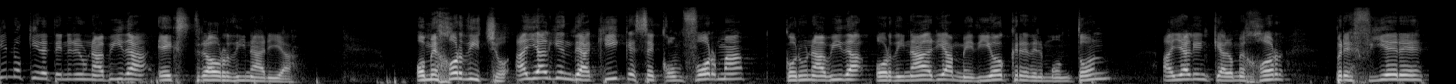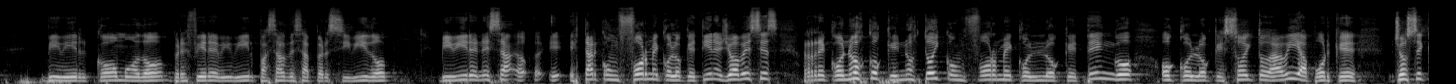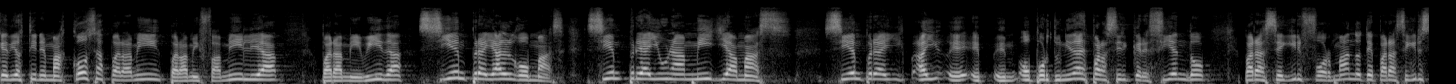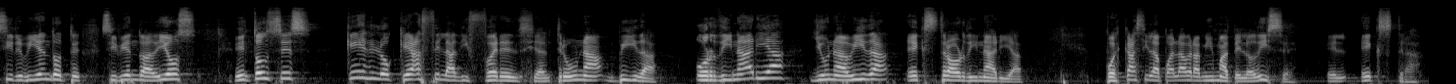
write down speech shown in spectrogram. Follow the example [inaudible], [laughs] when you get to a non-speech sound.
¿quién no quiere tener una vida extraordinaria? O mejor dicho, ¿hay alguien de aquí que se conforma con una vida ordinaria, mediocre del montón? ¿Hay alguien que a lo mejor prefiere vivir cómodo, prefiere vivir, pasar desapercibido, vivir en esa, eh, eh, estar conforme con lo que tiene. Yo a veces reconozco que no estoy conforme con lo que tengo o con lo que soy todavía, porque yo sé que Dios tiene más cosas para mí, para mi familia, para mi vida. Siempre hay algo más, siempre hay una milla más. Siempre hay, eh, em, oportunidades para seguir creciendo, para seguir formándote, para seguir sirviéndote, sirviendo a Dios. Entonces, ¿qué es lo que hace la diferencia entre una vida ordinaria y una vida extraordinaria? Pues casi la palabra misma te lo dice, el extra.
